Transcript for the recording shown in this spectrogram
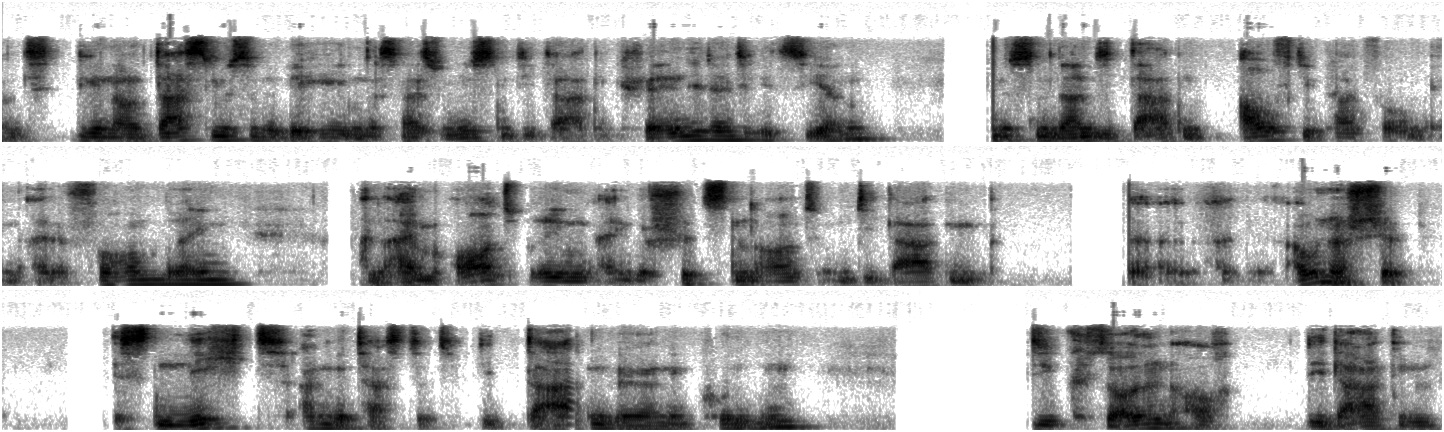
Und genau das müssen wir beheben. Das heißt, wir müssen die Datenquellen identifizieren, müssen dann die Daten auf die Plattform in eine Form bringen, an einem Ort bringen, einen geschützten Ort und die Daten äh, Ownership ist nicht angetastet. Die Daten gehören den Kunden. Sie sollen auch die Daten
